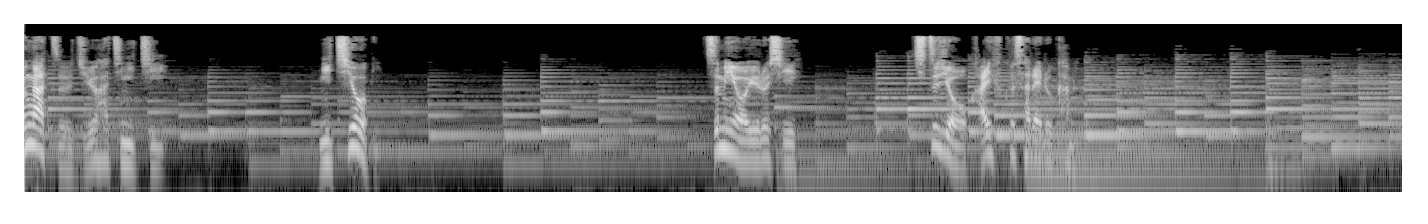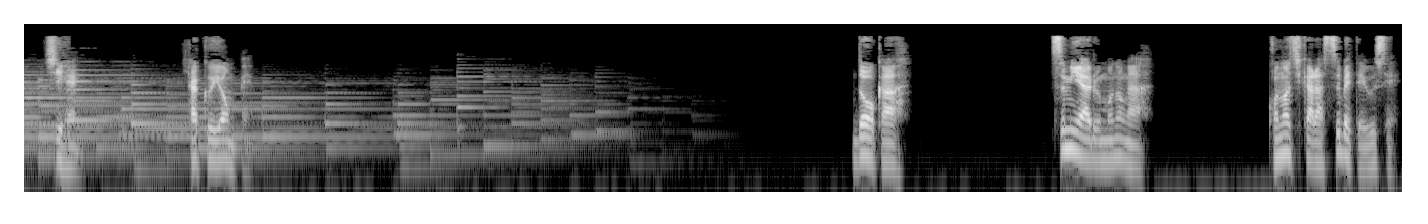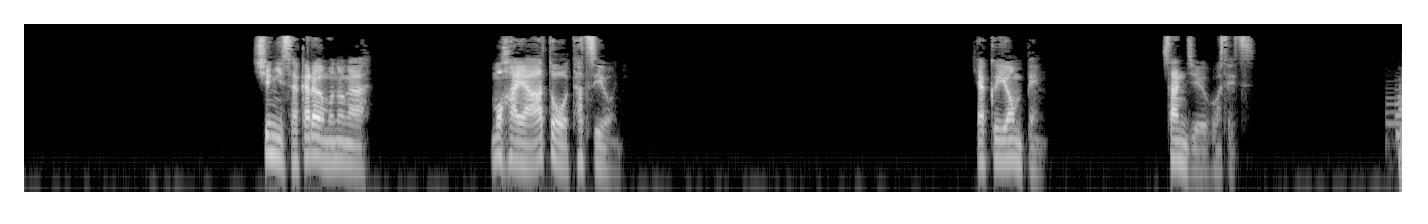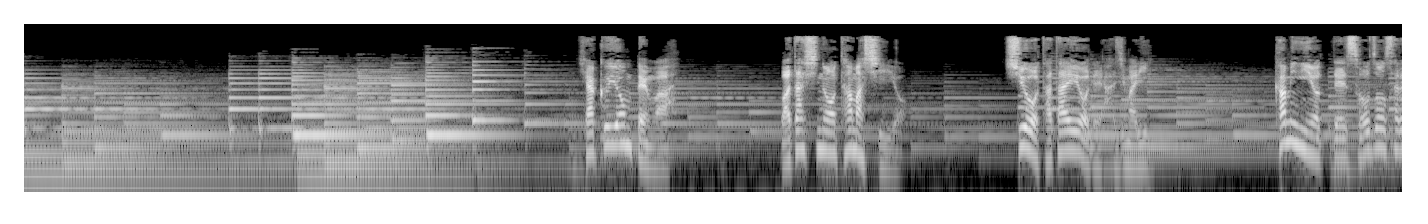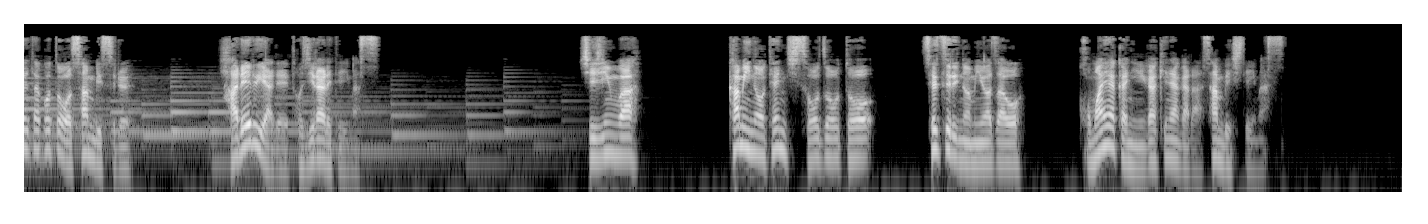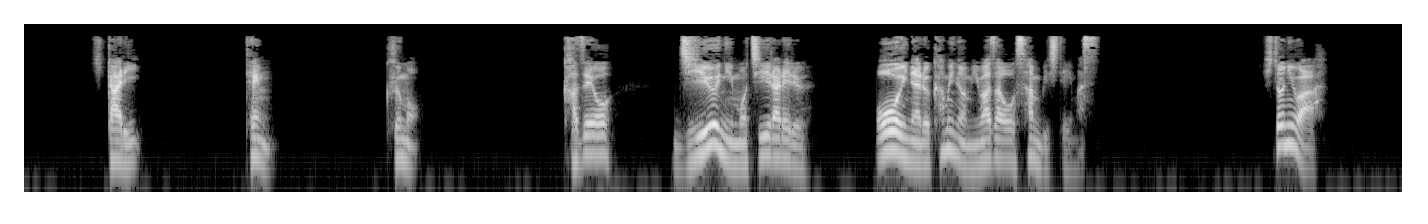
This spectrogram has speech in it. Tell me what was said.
9月18日。日曜日。罪を許し秩序を回復される神。詩編104編。どうか罪ある者がこの地からすべて失せ。主に逆らう者が、もはや後を絶つように。104編、35節104編は、私の魂よ、主を称えようで始まり、神によって創造されたことを賛美する、ハレルヤで閉じられています。詩人は、神の天地創造と摂理の見業を細やかに描きながら賛美しています。光、天、雲、風を自由に用いられる大いなる神の見業を賛美しています。人には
